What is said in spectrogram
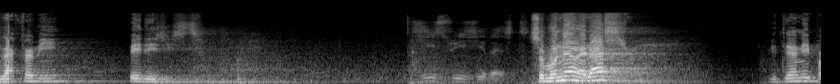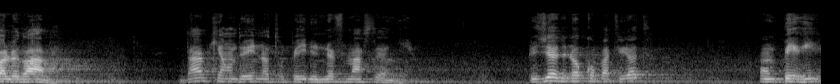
la famille pédégiste. J'y suis, j'y reste. Ce bonheur, hélas, est terni par le drame. Drame qui a endeuillé notre pays le 9 mars dernier. Plusieurs de nos compatriotes ont péri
